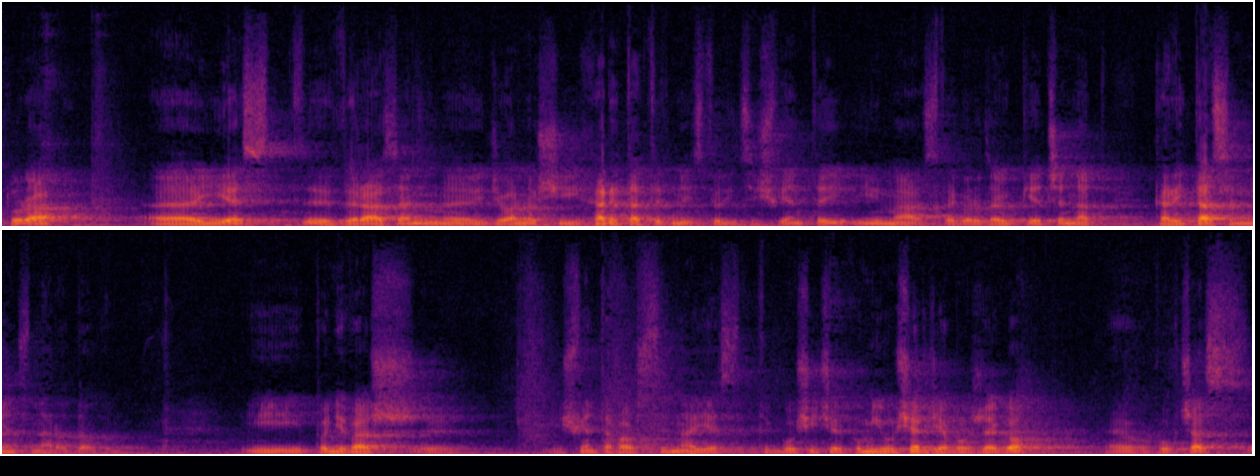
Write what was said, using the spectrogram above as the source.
która e, jest wyrazem e, działalności charytatywnej Stolicy Świętej i ma swego rodzaju pieczę nad Caritasem międzynarodowym. I ponieważ święta Faustyna jest głosicielką miłosierdzia Bożego, wówczas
